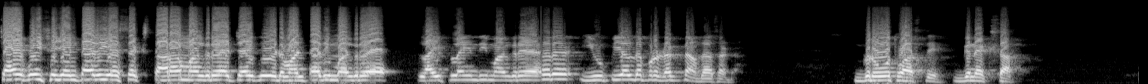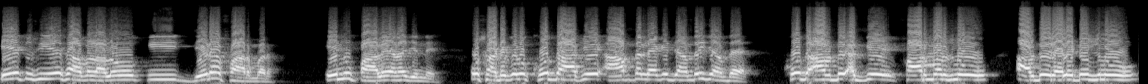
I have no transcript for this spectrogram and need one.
ਚਾਹੇ ਕੋਈ ਸਜੈਂਟਾ ਦੀ SX 17 ਮੰਗ ਰਿਹਾ ਚਾਹੇ ਕੋਈ ਐਡਵਾਂਟਾ ਦੀ ਮੰਗ ਰਿਹਾ ਹੈ, ਲਾਈਫਲਾਈਨ ਦੀ ਮੰਗ ਰਿਹਾ ਸਰ, ਯੂਪੀਐਲ ਦਾ ਪ੍ਰੋਡਕਟ ਆਂਦਾ ਸਾਡਾ, ਗਰੋਥ ਵਾਸਤੇ, ਗਨੈਕਸਾ। ਇਹ ਤੁਸੀਂ ਇਹ ਹਿਸਾਬ ਲਾ ਲਓ ਕਿ ਜਿਹੜਾ ਫਾਰਮਰ ਇਹਨੂੰ ਪਾ ਲਿਆ ਨਾ ਜਿੰਨੇ, ਉਹ ਸਾਡੇ ਕੋਲੋਂ ਖੁਦ ਆ ਕੇ ਆਪ ਤਾਂ ਲੈ ਕੇ ਜਾਂਦਾ ਹੀ ਜਾਂਦਾ ਖੁਦ ਆਪਦੇ ਅੱਗੇ ਫਾਰਮਰਸ ਨੂੰ, ਆਪਦੇ ਰਿਲੇਟਿਵਸ ਨੂੰ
